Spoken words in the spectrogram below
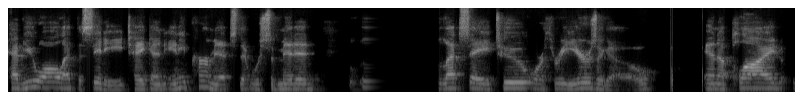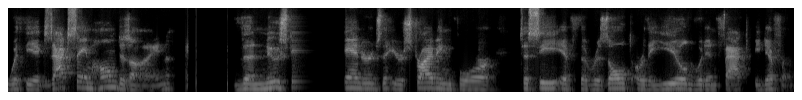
have you all at the city taken any permits that were submitted, let's say two or three years ago, and applied with the exact same home design, the new standards that you're striving for to see if the result or the yield would in fact be different?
